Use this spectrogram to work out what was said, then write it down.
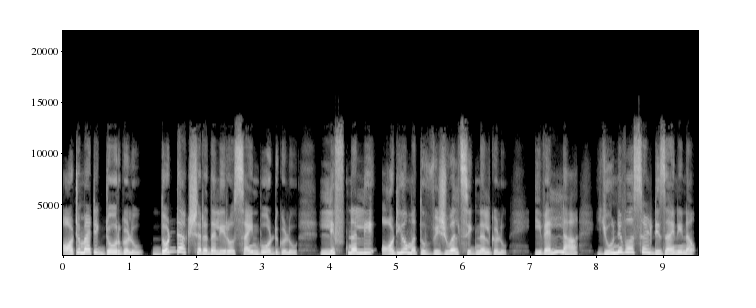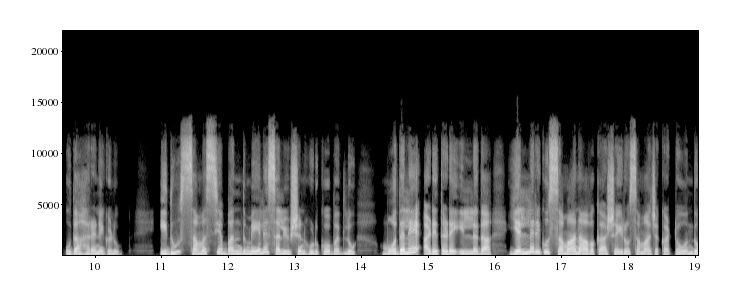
ಆಟೋಮ್ಯಾಟಿಕ್ ಡೋರ್ಗಳು ದೊಡ್ಡ ಅಕ್ಷರದಲ್ಲಿರೋ ಸೈನ್ ಬೋರ್ಡ್ಗಳು ಲಿಫ್ಟ್ನಲ್ಲಿ ಆಡಿಯೋ ಮತ್ತು ವಿಜುವಲ್ ಸಿಗ್ನಲ್ಗಳು ಇವೆಲ್ಲ ಯೂನಿವರ್ಸಲ್ ಡಿಸೈನಿನ ಉದಾಹರಣೆಗಳು. ಇದು ಸಮಸ್ಯೆ ಬಂದ ಮೇಲೆ ಸಲ್ಯೂಷನ್ ಹುಡುಕೋ ಬದಲು ಮೊದಲೇ ಅಡೆತಡೆ ಇಲ್ಲದ ಎಲ್ಲರಿಗೂ ಸಮಾನ ಅವಕಾಶ ಇರೋ ಸಮಾಜ ಕಟ್ಟೋ ಒಂದು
